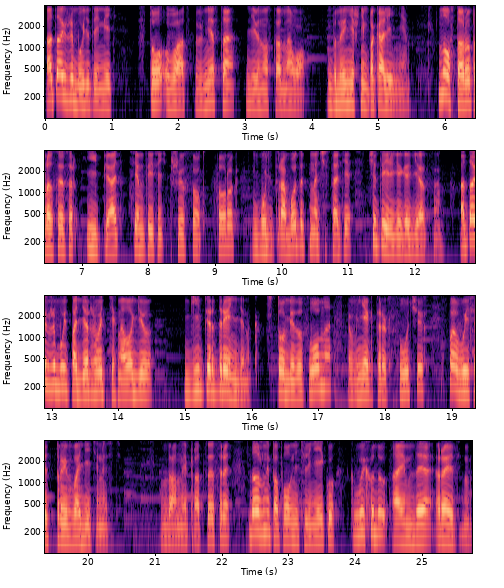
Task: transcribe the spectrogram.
а также будет иметь 100 Вт вместо 91 в нынешнем поколении. Но второй процессор i5 7640 будет работать на частоте 4 ГГц, а также будет поддерживать технологию гипертрендинг, что безусловно в некоторых случаях повысит производительность. Данные процессоры должны пополнить линейку к выходу AMD Ryzen.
